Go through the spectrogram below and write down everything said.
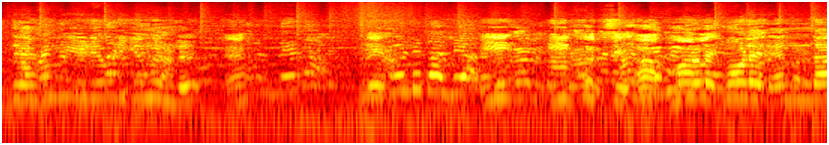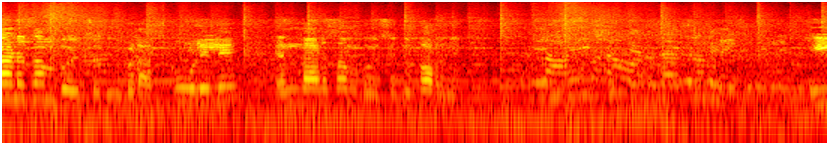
ഇദ്ദേഹം വീഡിയോ പിടിക്കുന്നുണ്ട്? ഈ ഈ കൊച്ചി ആ മോളെ മോളെ എന്താണ് സംഭവിച്ചത് ഇവിടെ? സ്കൂളിൽ എന്താണ് സംഭവിച്ചത്? പറഞ്ഞു. ഈ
